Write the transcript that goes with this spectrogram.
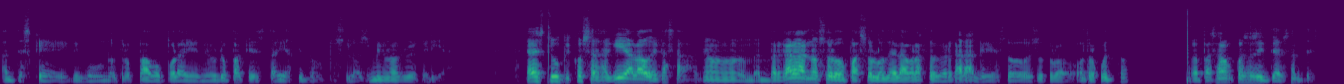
antes que ningún otro pavo por ahí en Europa que estaría haciendo pues, las mismas virguerías. Ya ves tú qué cosas aquí al lado de casa. No, en Vergara no solo pasó lo del abrazo de Vergara, que eso es otro, otro cuento, pero pasaron cosas interesantes.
